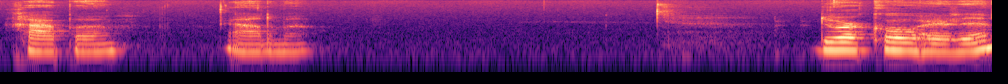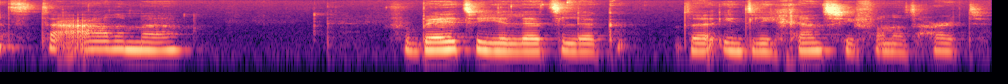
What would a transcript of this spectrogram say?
gapen, ademen. Door coherent te ademen verbeter je letterlijk de intelligentie van het hart.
